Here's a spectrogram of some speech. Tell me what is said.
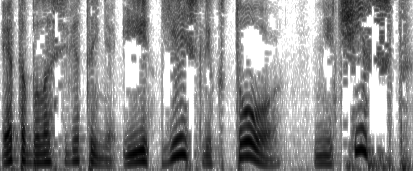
Это была святыня. И если кто не чист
